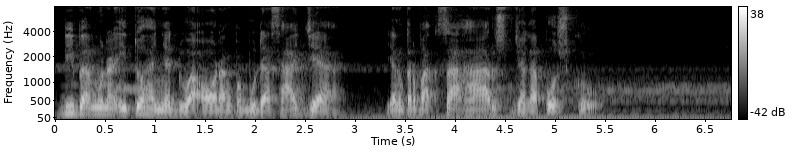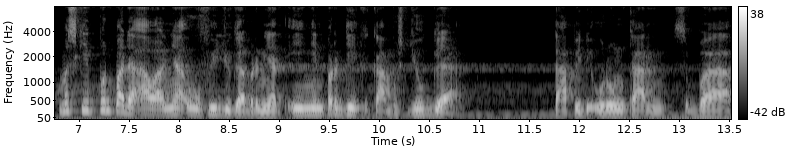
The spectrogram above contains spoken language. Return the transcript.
Di bangunan itu hanya dua orang pemuda saja Yang terpaksa harus jaga posko. Meskipun pada awalnya Ufi juga berniat ingin pergi ke kampus juga Tapi diurungkan sebab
